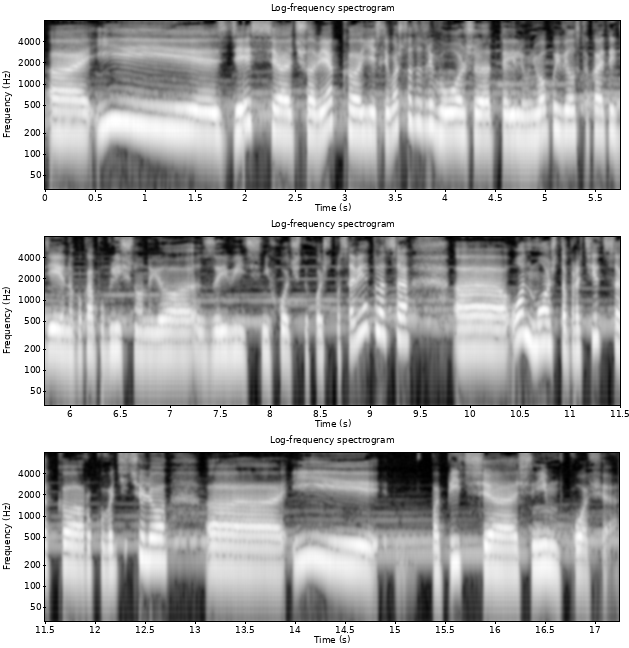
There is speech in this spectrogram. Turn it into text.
А, и здесь э, человек, э, если его что-то тревожит, или у него появилась какая-то идея, но пока публично он ее заявить не хочет и хочет посоветоваться, он может обратиться к руководителю и попить э, с ним кофе.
